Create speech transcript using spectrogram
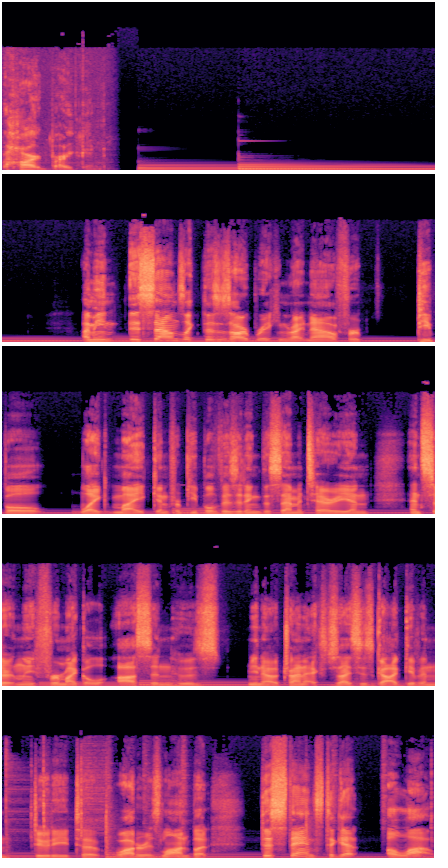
heartbreaking. I mean, it sounds like this is heartbreaking right now for people like Mike and for people visiting the cemetery and and certainly for Michael Austin who's, you know, trying to exercise his God-given duty to water his lawn, but this stands to get a lot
